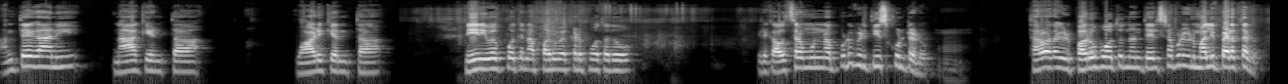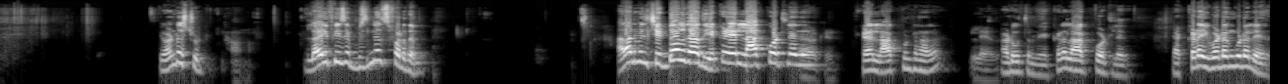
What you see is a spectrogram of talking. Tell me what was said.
అంతేగాని నాకెంత వాడికెంత నేను ఇవ్వకపోతే నా పరువు ఎక్కడ పోతుందో? వీడికి అవసరం ఉన్నప్పుడు వీడు తీసుకుంటాడు. తర్వాత వీడు పరువు పోతుందని తెలిసినప్పుడు వీడు మళ్ళీ పెడతాడు. You understood life is a business for them అలా వీళ్ళు చెడ్డోళ్ళు కాదు. ఎక్కడ ఏం లాక్కోవట్లేదు. ఎక్కడ లాక్కుంటున్నారా? లేదు. అడుగుతున్నాను ఎక్కడ లాక్కోవట్లేదు. ఎక్కడ ఇవ్వడం కూడా లేదు.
